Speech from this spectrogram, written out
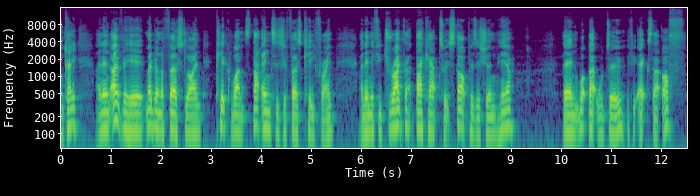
Okay, and then over here, maybe on the first line, click once, that enters your first keyframe. And then if you drag that back out to its start position here, then what that will do, if you X that off,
